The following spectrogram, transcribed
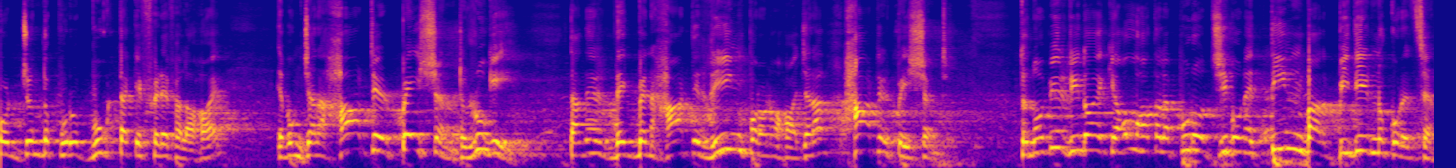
পর্যন্ত পুরো বুকটাকে ফেড়ে ফেলা হয় এবং যারা হার্টের পেশেন্ট রুগী, তাদের দেখবেন হার্টের রিং পরানো হয়, যারা হার্টের পেশেন্ট তো নবীর হৃদয়কে আল্লাহ তাআলা পুরো জীবনে তিনবার বিদীর্ণ করেছেন।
